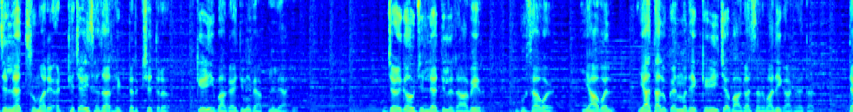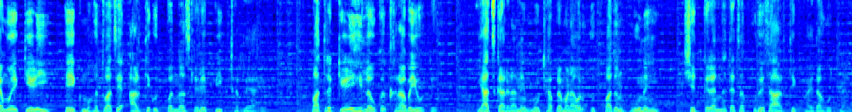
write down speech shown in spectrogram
जिल्ह्यात सुमारे अठ्ठेचाळीस हजार हेक्टर क्षेत्र केळी बागायतीने व्यापलेले आहे. जळगाव जिल्ह्यातील रावेर भुसावळ यावल या तालुक्यांमध्ये केळीच्या बागा सर्वाधिक आढळतात. त्यामुळे केळी हे एक महत्त्वाचे आर्थिक उत्पन्न असलेले पीक ठरले आहे. मात्र केळी ही लवकर खराबही होते. याच कारणाने मोठ्या प्रमाणावर उत्पादन होऊनही शेतकऱ्यांना त्याचा पुरेसा आर्थिक फायदा होत नाही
